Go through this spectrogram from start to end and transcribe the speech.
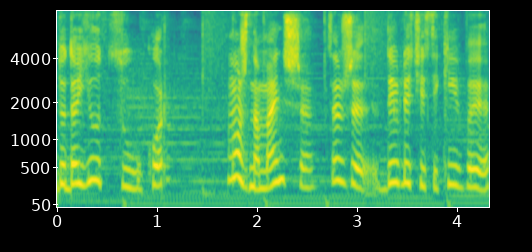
Додаю цукор, можна менше, це вже дивлячись, який ви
